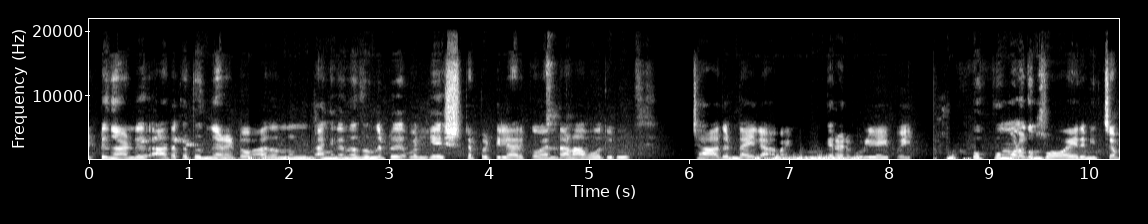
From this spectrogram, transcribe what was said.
ഇട്ടുങ്ങാണ്ട് അതൊക്കെ തിന്നാണ് കേട്ടോ. അതൊന്നും അങ്ങനെയൊന്നും തിന്നിട്ട് വലിയ ഇഷ്ടപ്പെട്ടില്ല ആർക്കും. എന്താണാവോ അതൊരു ചാതുണ്ടായില്ല. ഭയങ്കര ഒരു പുളിയായി പോയി ഉപ്പും മുളകും പോയത് മിച്ചം.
